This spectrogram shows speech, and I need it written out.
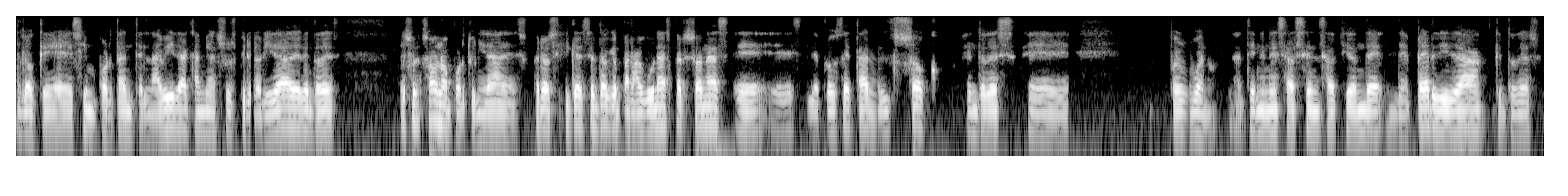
de, lo que es importante en la vida, cambian sus prioridades, entonces eso son oportunidades, pero sí que es cierto que para algunas personas eh, eh, le produce tal shock, entonces eh, pues bueno, tienen esa sensación de, de, pérdida, que entonces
